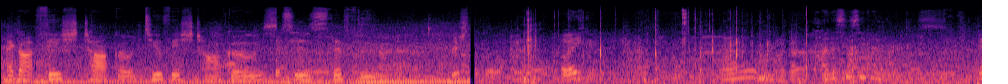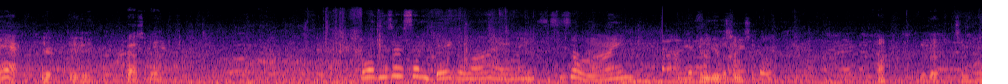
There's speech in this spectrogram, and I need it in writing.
I got fish taco, two fish tacos. This is the food. Oi. Oh my god. How does this even work? There. Here, here, here. Pass it on. Oh, these are some big lines. This is a line. Can you give us some some? Huh? What about some on?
